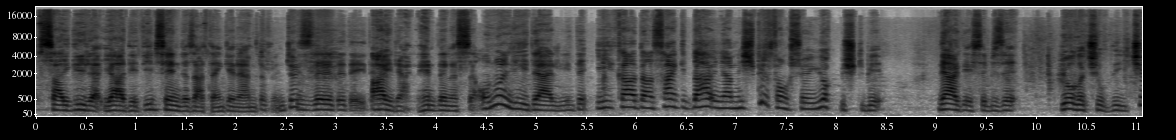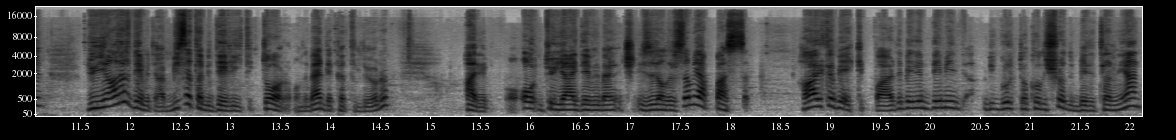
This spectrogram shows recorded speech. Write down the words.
saygıyla yad edeyim. Senin de zaten genel müdüründü. Bizlere de değdi. Aynen hem de nasıl. Onun liderliğinde İK'dan sanki daha önemli hiçbir fonksiyon yokmuş gibi neredeyse bize yol açıldığı için dünyaları devirdi. Biz de tabii deliydik doğru onu ben de katılıyorum. Hani o, o dünyayı devirmen için izin alırsam yapmazsın. Harika bir ekip vardı. Benim demin bir grupla konuşuyordum beni tanıyan.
